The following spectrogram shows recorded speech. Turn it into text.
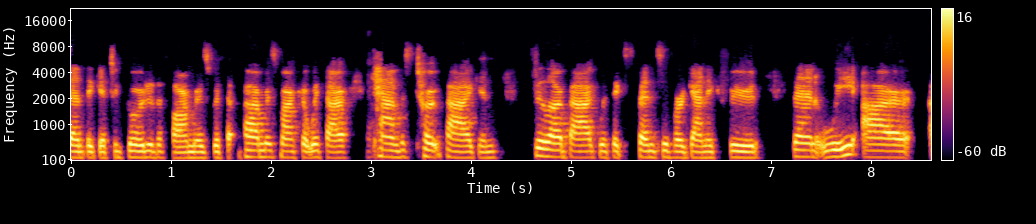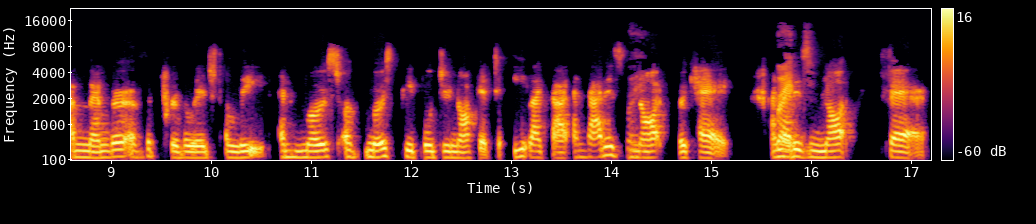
that get to go to the farmers with the farmers market with our canvas tote bag and fill our bag with expensive organic food, then we are a member of the privileged elite. And most of most people do not get to eat like that. And that is right. not okay. And right. that is not fair.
